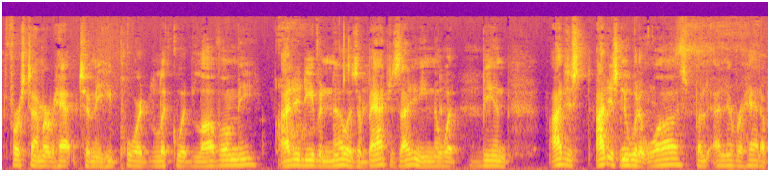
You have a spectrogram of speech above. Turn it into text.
first time ever happened to me, He poured liquid love on me. I didn't even know as a Baptist, I didn't even know what being. I just I just knew what it was, but I never had a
